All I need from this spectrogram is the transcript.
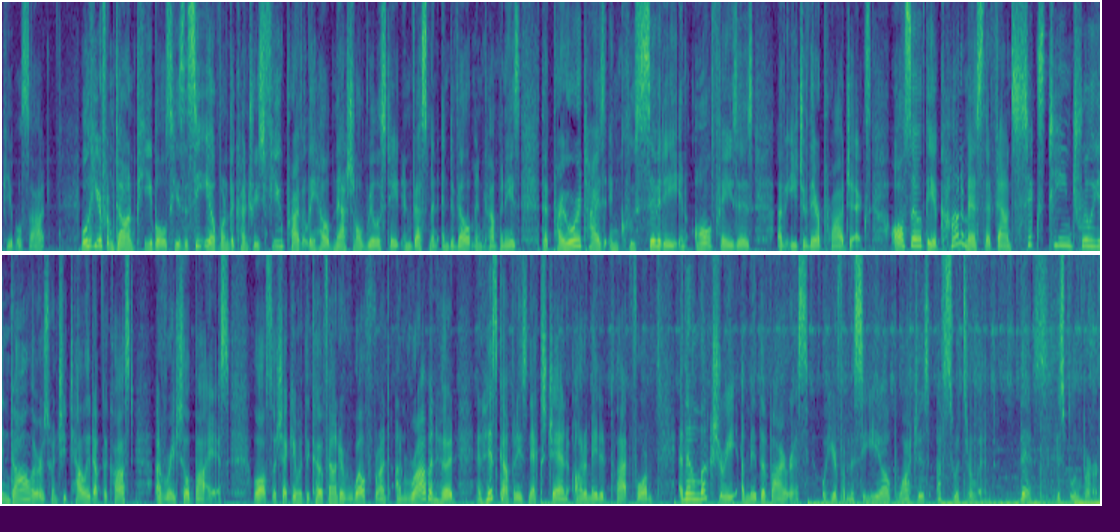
People saw it. We'll hear from Don Peebles. He's the CEO of one of the country's few privately held national real estate investment and development companies that prioritize inclusivity in all phases of each of their projects. Also, the economist that found $16 trillion when she tallied up the cost of racial bias. We'll also check in with the co founder of Wealthfront on Robinhood and his company's next gen automated platform. And then luxury amid the virus. We'll hear from the CEO of Watches of Switzerland. This is Bloomberg.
